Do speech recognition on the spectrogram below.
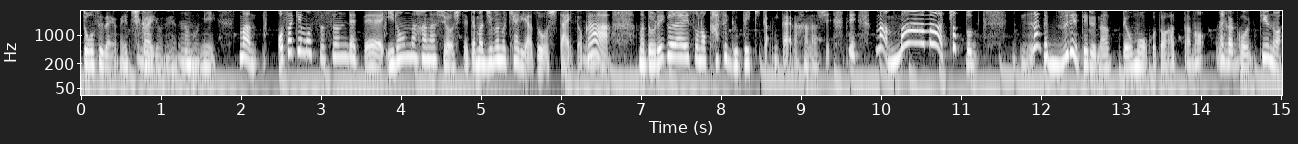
同世代よね近いよね、うんなのに。まあお酒も進んでていろんな話をしてて、まあ、自分のキャリアどうしたいとか、まあ、どれぐらいその稼ぐべきかみたいな話。でまあまあまあちょっとなんかずれてるなって思うことはあったの。なんかこうっていうのは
